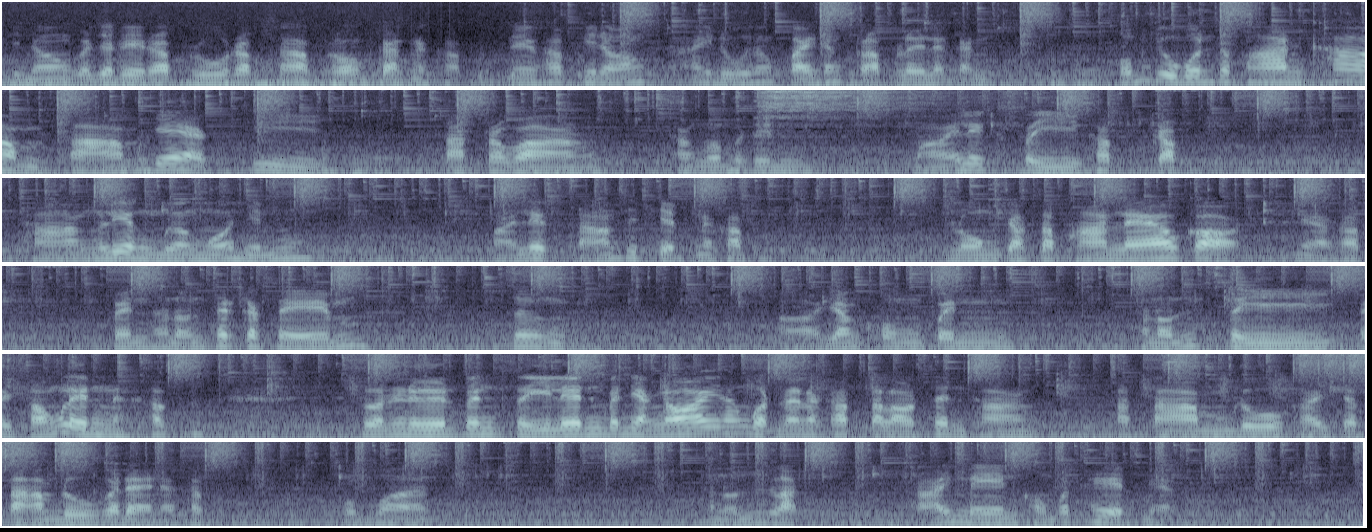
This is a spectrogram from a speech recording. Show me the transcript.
พี่น้องก็จะได้รับรู้รับทราบพร้อมกันนะครับนี่ครับพี่น้องให้ดูทั้งไปทั้งกลับเลยแล้วกัน ผมอยู่บนสะพานข้ามสามแยกที่ตัดระหว่างทางหลวงแผ่นดิน หมายเลขสี่ครับกับทางเลี่ยงเมืองหัวหิน หมายเลข 37 นะครับ ลงจากสะพานแล้วก็เนี่ยครับเป็นถนนเพชรเกษม ซึ่งยังคงเป็นถนนสี่ไอ้สองเลนนะครับ ส่วนอื่นเป็นสี่เลนเป็นอย่างน้อยทั้งหมดเลยนะครับ ตลอดเส้นทางถ้าตามดูใครจะตามดูก็ได้นะครับ ผมว่าถนนหลักสายเมนของประเทศเนี่ย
